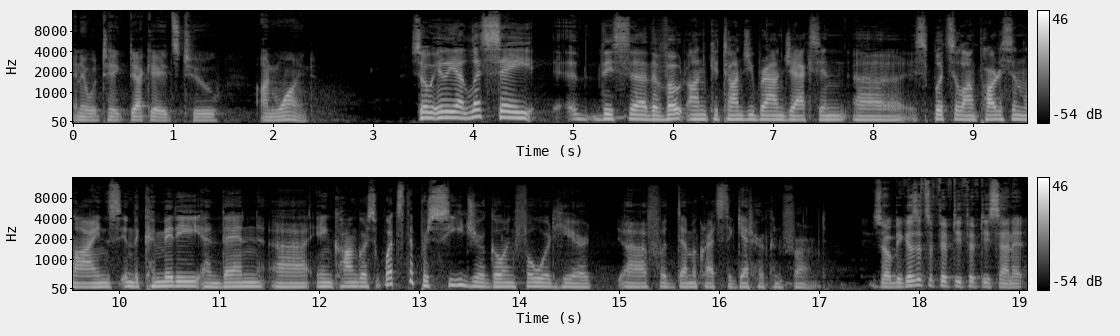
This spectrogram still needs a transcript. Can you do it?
and it would take decades to unwind. So, Ilya, let's say this uh, the vote on Ketanji Brown Jackson uh, splits along partisan lines in the committee and then uh, in Congress. What's the procedure going forward here uh, for Democrats to get her confirmed? So, because it's a 50 50 Senate,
